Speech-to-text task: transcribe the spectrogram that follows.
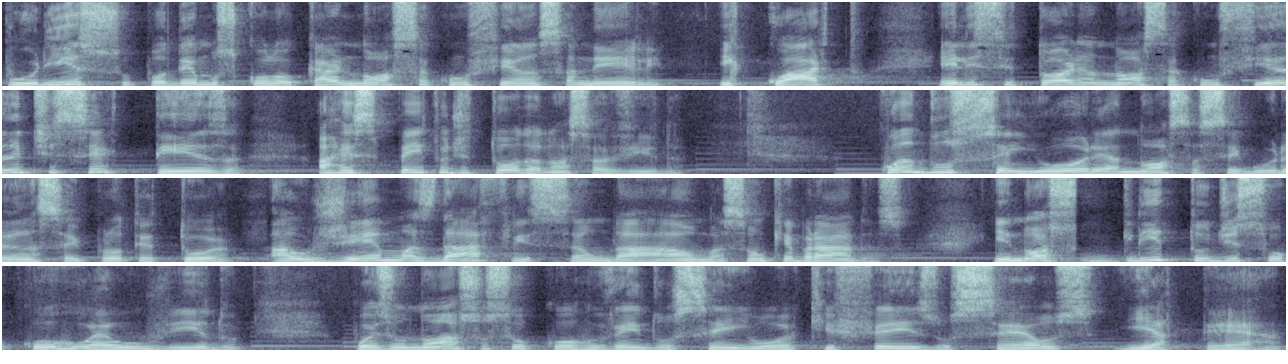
por isso podemos colocar nossa confiança nele. E quarto, ele se torna nossa confiante certeza a respeito de toda a nossa vida. Quando o Senhor é a nossa segurança e protetor, algemas da aflição da alma são quebradas e nosso grito de socorro é ouvido, pois o nosso socorro vem do Senhor que fez os céus e a terra.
